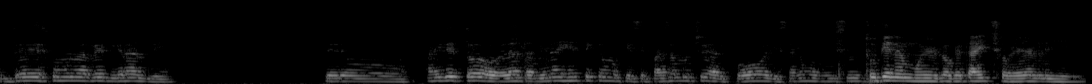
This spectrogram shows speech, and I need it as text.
Entonces es como una red grande. Pero hay de todo, ¿verdad? También hay gente como que se pasa mucho de alcohol y está como muy sucio. Tú tienes muy lo que te ha dicho él y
